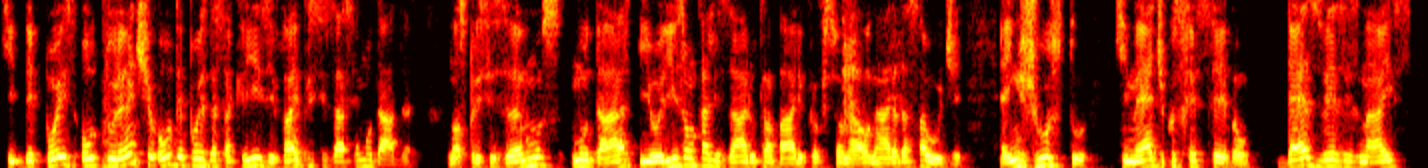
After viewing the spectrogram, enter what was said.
que depois, ou durante ou depois dessa crise, vai precisar ser mudada. Nós precisamos mudar e horizontalizar o trabalho profissional na área da saúde. É injusto que médicos recebam 10 vezes mais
